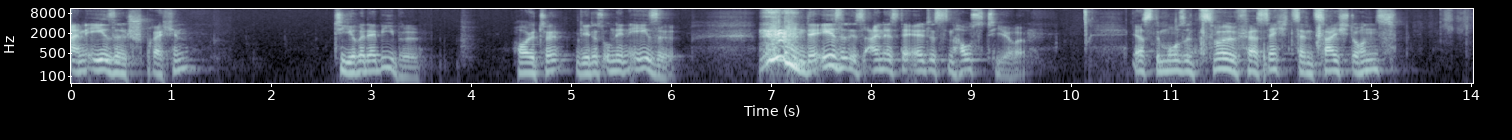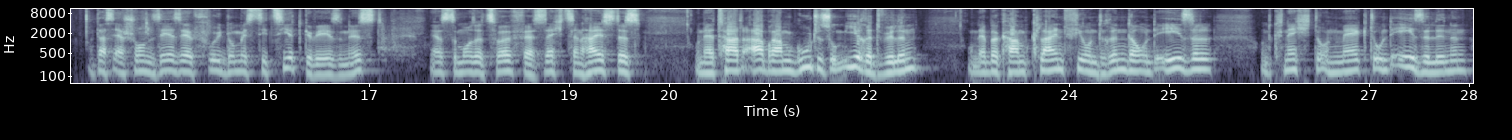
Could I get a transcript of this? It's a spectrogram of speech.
ein Esel sprechen? Tiere der Bibel. Heute geht es um den Esel. Der Esel ist eines der ältesten Haustiere. 1. Mose 12, Vers 16 zeigt uns, dass er schon sehr, sehr früh domestiziert gewesen ist. 1. Mose 12, Vers 16 heißt es, und er tat Abraham Gutes um ihretwillen, und er bekam Kleinvieh und Rinder und Esel und Knechte und Mägde und Eselinnen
